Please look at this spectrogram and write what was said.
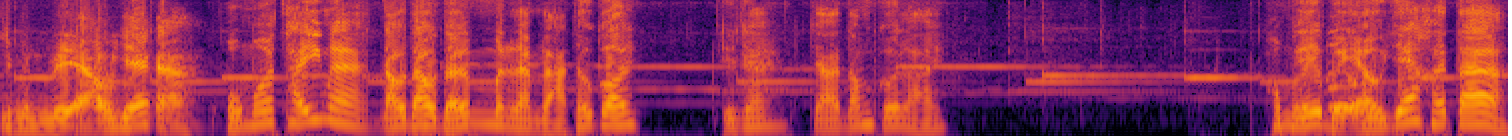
thì mình bị ảo giác à? Ủa mới thấy mà. Đâu đâu để mình làm lại thử coi. Đi ra cha đóng cửa lại. Không lẽ bị ảo giác hả ta?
